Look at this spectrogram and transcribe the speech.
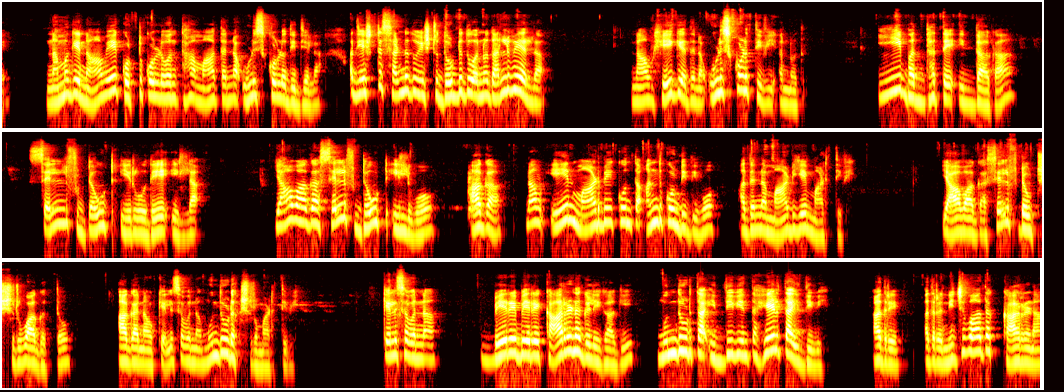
ನಮಗೆ ನಾವೇ ಕೊಟ್ಟುಕೊಳ್ಳುವಂತಹ ಮಾತನ್ನು ಉಳಿಸ್ಕೊಳ್ಳೋದಿದೆಯಲ್ಲ, ಅದು ಎಷ್ಟು ಸಣ್ಣದು ಎಷ್ಟು ದೊಡ್ಡದು ಅನ್ನೋದು ಅಲ್ವೇ ಅಲ್ಲ. ನಾವು ಹೇಗೆ ಅದನ್ನು ಉಳಿಸ್ಕೊಳ್ತೀವಿ ಅನ್ನೋದು. ಈ ಬದ್ಧತೆ ಇದ್ದಾಗ ಸೆಲ್ಫ್ ಡೌಟ್ ಇರೋದೇ ಇಲ್ಲ. ಯಾವಾಗ ಸೆಲ್ಫ್ ಡೌಟ್ ಇಲ್ವೋ, ಆಗ ನಾವು ಏನು ಮಾಡಬೇಕು ಅಂತ ಅಂದ್ಕೊಂಡಿದ್ದೀವೋ ಅದನ್ನು ಮಾಡಿಯೇ ಮಾಡ್ತೀವಿ. ಯಾವಾಗ ಸೆಲ್ಫ್ ಡೌಟ್ ಶುರುವಾಗುತ್ತೋ, ಆಗ ನಾವು ಕೆಲಸವನ್ನು ಮುಂದೂಡಕ್ಕೆ ಶುರು ಮಾಡ್ತೀವಿ. ಕೆಲಸವನ್ನು ಬೇರೆ ಬೇರೆ ಕಾರಣಗಳಿಗಾಗಿ ಮುಂದೂಡ್ತಾ ಇದ್ದೀವಿ ಅಂತ ಹೇಳ್ತಾ ಇದ್ದೀವಿ. ಆದರೆ ಅದರ ನಿಜವಾದ ಕಾರಣ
